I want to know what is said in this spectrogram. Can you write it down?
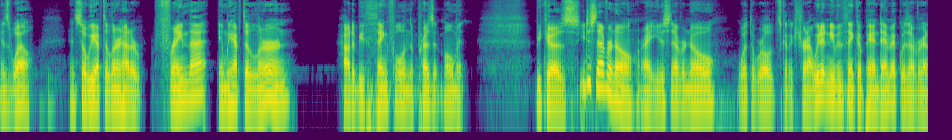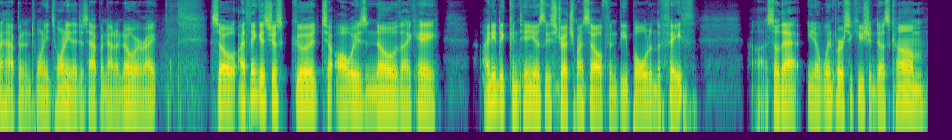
as well. And so we have to learn how to frame that and we have to learn how to be thankful in the present moment because you just never know, right? You just never know what the world's going to turn out. We didn't even think a pandemic was ever going to happen in 2020. That just happened out of nowhere, right? So I think it's just good to always know, like, hey, I need to continuously stretch myself and be bold in the faith, uh, so that you know when persecution does come,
